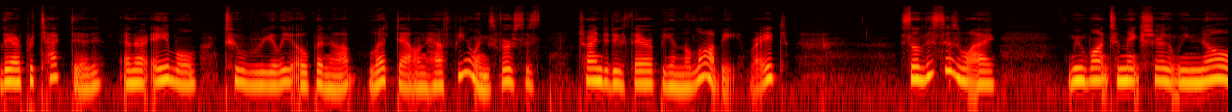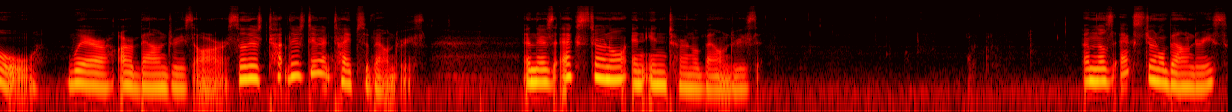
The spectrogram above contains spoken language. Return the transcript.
they are protected and are able to really open up, let down, have feelings versus trying to do therapy in the lobby, right? So, this is why we want to make sure that we know where our boundaries are. So, there's, t- there's different types of boundaries. And there's external and internal boundaries. And those external boundaries,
